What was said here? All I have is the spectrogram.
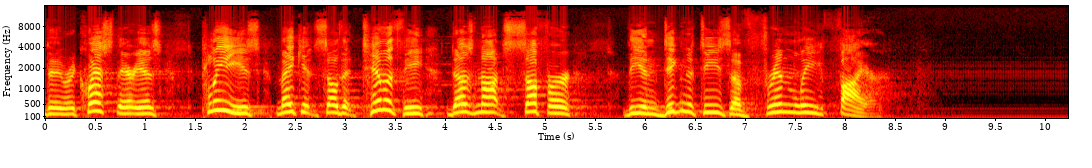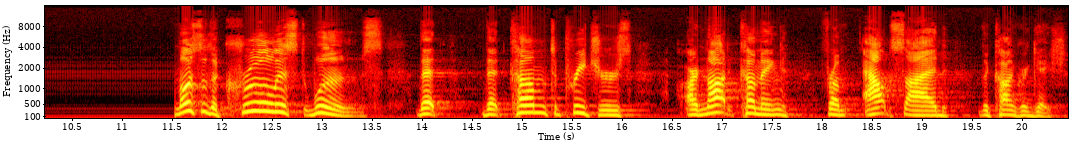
the request there is please make it so that Timothy does not suffer the indignities of friendly fire. Most of the cruelest wounds that, that come to preachers are not coming from outside the congregation.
